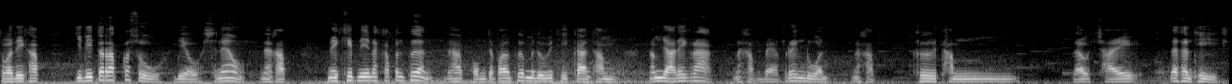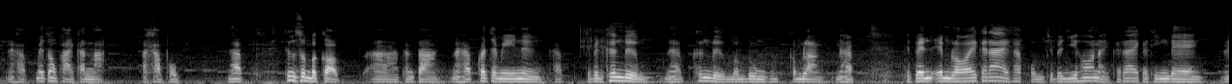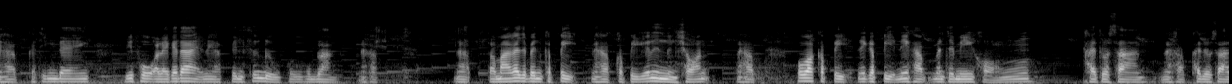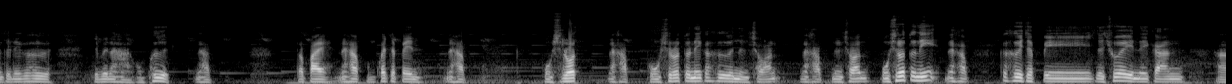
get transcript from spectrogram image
สวัสดีครับ ยินดีต้อนรับเข้าสู่เดี่ยวชาแนลนะครับในคลิปนี้นะครับเพื่อนๆนะครับผมจะพาเพื่อนๆมาดูวิธีการทำน้ำยาเร่งรากนะครับแบบเร่งด่วนนะครับคือทำแล้วใช้ได้ทันทีนะครับไม่ต้องผ่านการหมักนะครับผมนะครับซึ่งส่วนประกอบต่างๆนะครับก็จะมี1ครับจะเป็นเครื่องดื่มนะครับเครื่องดื่มบำรุงกำลังนะครับจะเป็น M100 ก็ได้ครับผมจะเป็นยี่ห้อไหนก็ได้กระทิงแดงนะครับกระทิงแดงริโพอะไรก็ได้นะครับเป็นเครื่องดื่มบำรุงกำลังนะครับ นะครับต่อมาก็จะเป็นกะปินะครับกะปิก็หนึ่งหนึ่งช้อนนะครับ เพราะว่ากะปิในกะปินี่ครับมันจะมีของไคโตซานนะครับไคโตซานตัวนี้ก็คือจะเป็นอาหารของพืชนะครับ ต่อไปนะครับผมก็จะเป็นนะครับผงชูรสนะครับผงชูรสตัวนี้ก็คือ 1 ช้อนนะครับหช้อนผงชูรสตัวนี้นะครับก็คือจะเป็นจะช่วยในการ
